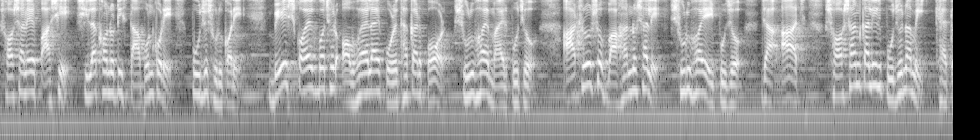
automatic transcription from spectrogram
শ্মশানের পাশে শিলাখণ্ডটি স্থাপন করে পুজো শুরু করে। বেশ কয়েক বছর অবহেলায় পড়ে থাকার পর শুরু হয় মায়ের পুজো। আঠেরোশো বাহান্ন সালে শুরু হয় এই পুজো, যা আজ শ্মশানকালীর পুজো নামেই খ্যাত।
